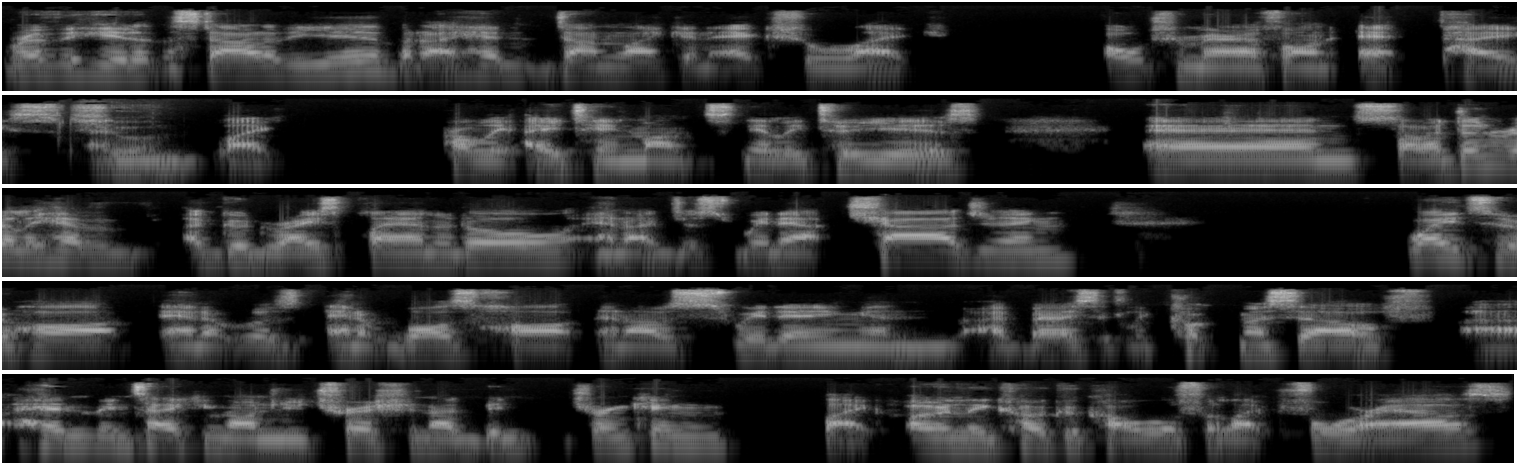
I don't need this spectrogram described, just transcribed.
Riverhead at the start of the year, but I hadn't done like an actual like ultra marathon at pace Sure. in like probably 18 months, nearly two years. And so I didn't really have a good race plan at all. And I just went out charging way too hot and it was and it was hot and I was sweating and I basically cooked myself. Uh, hadn't been taking on nutrition. I'd been drinking like only Coca-Cola for like four hours.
